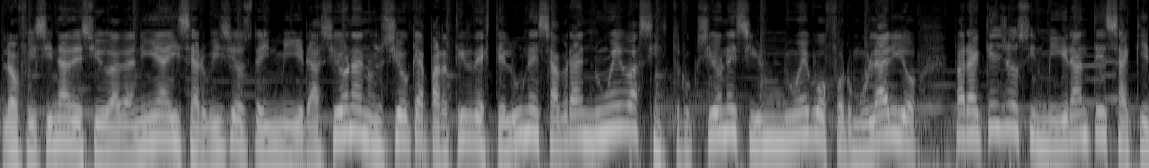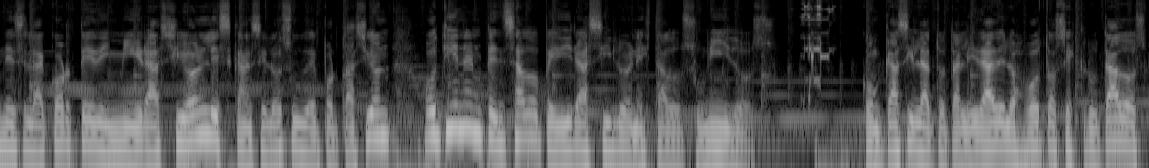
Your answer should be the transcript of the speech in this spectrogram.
La Oficina de Ciudadanía y Servicios de Inmigración anunció que a partir de este lunes habrá nuevas instrucciones y un nuevo formulario para aquellos inmigrantes a quienes la Corte de Inmigración les canceló su deportación o tienen pensado pedir asilo en Estados Unidos. Con casi la totalidad de los votos escrutados,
